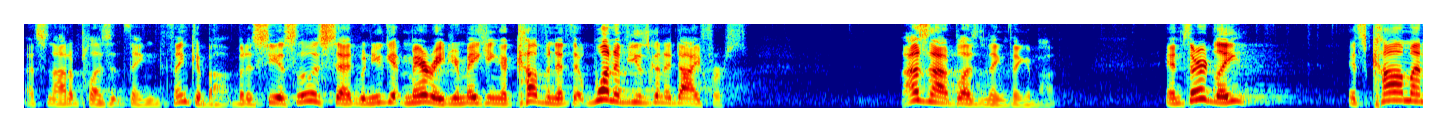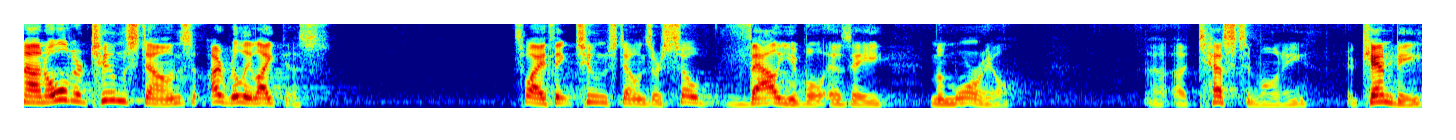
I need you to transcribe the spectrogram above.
That's not a pleasant thing to think about. But as C.S. Lewis said, when you get married, you're making a covenant that one of you is going to die first. That's not a pleasant thing to think about. And thirdly, it's common on older tombstones. I really like this. That's why I think tombstones are so valuable as a memorial a testimony. It can be.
